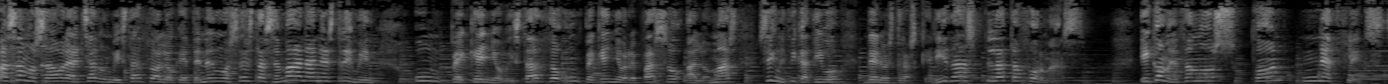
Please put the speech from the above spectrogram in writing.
Pasamos ahora a echar un vistazo a lo que tenemos esta semana en streaming. Un pequeño vistazo, un pequeño repaso a lo más significativo de nuestras queridas plataformas. Y comenzamos con Netflix.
